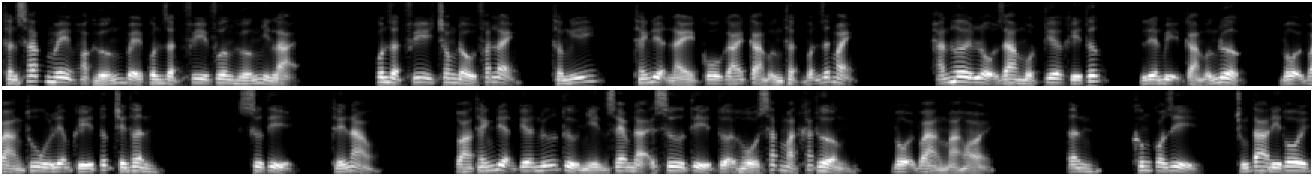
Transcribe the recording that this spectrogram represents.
Thân xác mê hoặc hướng về quân giật phi phương hướng nhìn lại. Quân giật phi trong đầu phát lệnh, thầm nghĩ, thánh điện này cô gái cảm ứng thật vẫn rất mạnh. Hắn hơi lộ ra một tia khí tức, liền bị cảm ứng được, vội vàng thu liễm khí tức trên thân. Sư tỷ, thế nào? Tòa thánh điện kia nữ tử nhìn xem đại sư tỷ tựa hồ sắc mặt khác thường, vội vàng mà hỏi. Ân, không có gì, chúng ta đi thôi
